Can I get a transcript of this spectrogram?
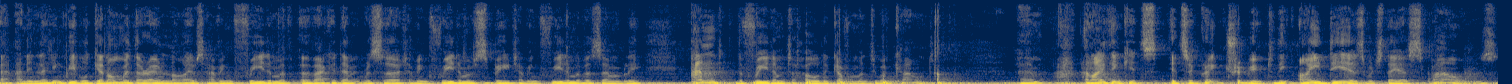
uh, and in letting people get on with their own lives, having freedom of, of academic research, having freedom of speech, having freedom of assembly, and the freedom to hold a government to account. Um, and I think it's, it's a great tribute to the ideas which they espouse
